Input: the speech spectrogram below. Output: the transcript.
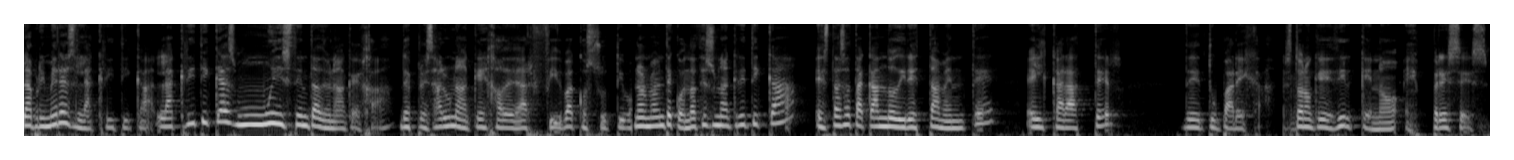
La primera es la crítica. La crítica es muy distinta de una queja, de expresar una queja o de dar feedback constructivo. Normalmente cuando haces una crítica estás atacando directamente el carácter de tu pareja. Esto no quiere decir que no expreses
